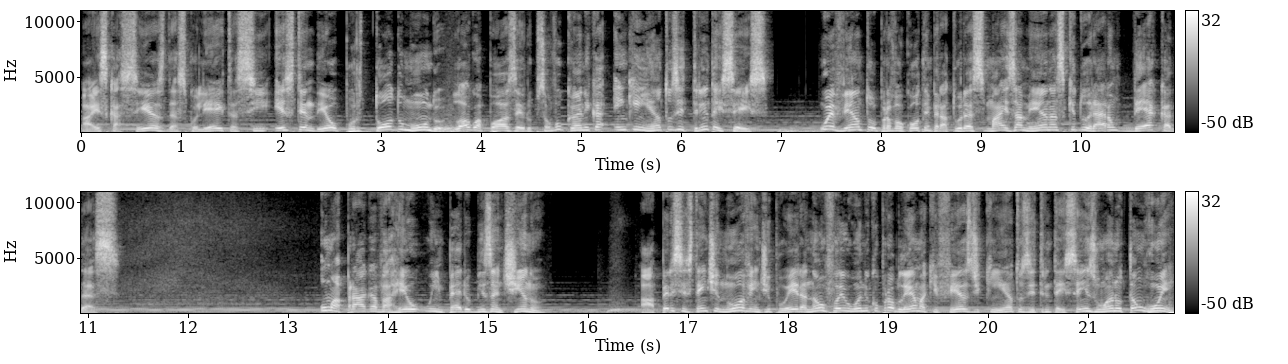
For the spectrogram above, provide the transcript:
A escassez das colheitas se estendeu por todo o mundo logo após a erupção vulcânica em 536. O evento provocou temperaturas mais amenas que duraram décadas. Uma praga varreu o Império Bizantino. A persistente nuvem de poeira não foi o único problema que fez de 536 um ano tão ruim.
